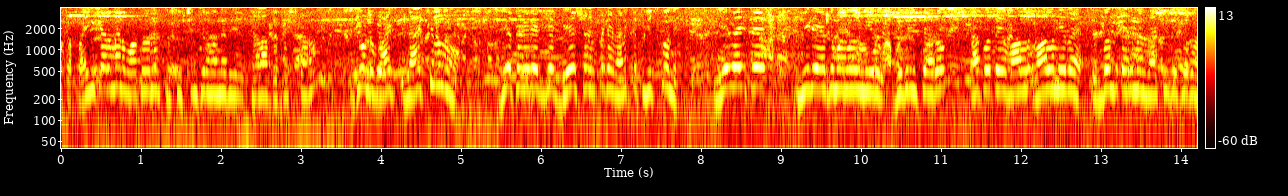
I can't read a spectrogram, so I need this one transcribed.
ఒక భయంకరమైన వాతావరణం సృష్టించడం అనేది చాలా దురదృష్టకరం. ఇటువంటి వ్యాక్- వ్యాఖ్యలను విజయసాయి రెడ్డి వెనక్కి తీసుకొని ఏదైతే మీడియా యజమానులు మీరు బెదిరించారో లేకపోతే వాళ్ళ వాళ్ళ మీద ఇబ్బందికరమైన వ్యాఖ్యలు చేశారో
